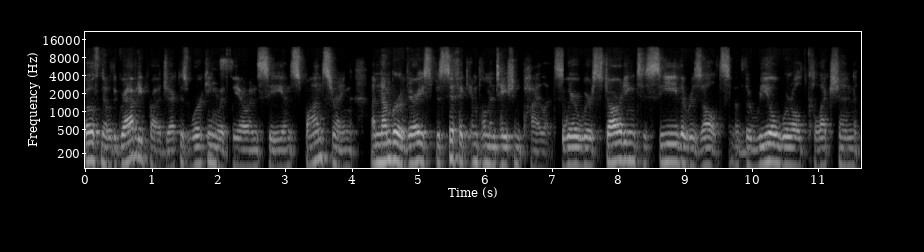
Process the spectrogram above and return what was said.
both know, the Gravity Project is working yes. with the ONC and sponsoring a number of very specific implementation pilots where we're starting to see the results of the real world collection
